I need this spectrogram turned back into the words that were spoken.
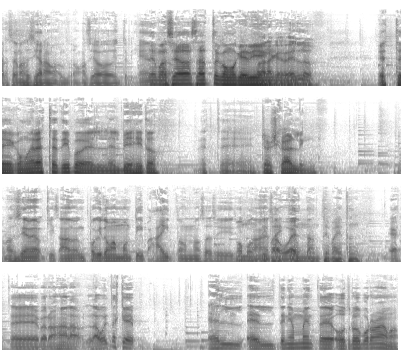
Parece que no sé si era demasiado inteligente. Demasiado exacto, como que bien. Habrá que verlo. Este, ¿cómo era este tipo? El, el viejito. Este, George Carlin. No sé si quizás un poquito más Monty Python. No sé si. si O Monty esa Python, vuelta. Monty Python. Este, pero ajá, la, la vuelta es que él, él tenía en mente otro programa,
